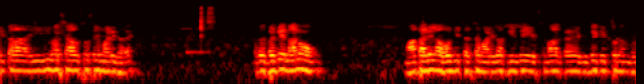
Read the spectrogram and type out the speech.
ಈ ತರ ಈ ವರ್ಷ ಆಲ್ಸೋ ಸೇವ್ ಮಾಡಿದ್ದಾರೆ. ಅದ್ರ ಬಗ್ಗೆ ನಾನು ಮಾತಾಡಿಲ್ಲ, ಹೋಗಿ ಚರ್ಚೆ ಮಾಡಿಲ್ಲ. ಬಿಸಿ ಸುಮಾರು ಕಡೆ ವಿಸಿಟ್ ಇತ್ತು ನಮ್ದು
